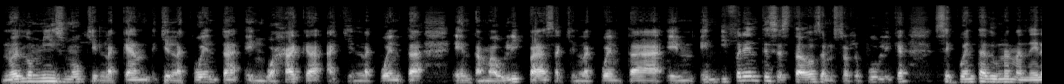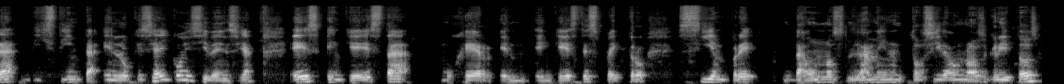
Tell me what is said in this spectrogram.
No es lo mismo quien la, quien la cuenta en Oaxaca, a quien la cuenta en Tamaulipas, a quien la cuenta en, en diferentes estados de nuestra república, se cuenta de una manera distinta. En lo que sí hay coincidencia es en que esta mujer, en que este espectro siempre da unos lamentos y da unos gritos.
